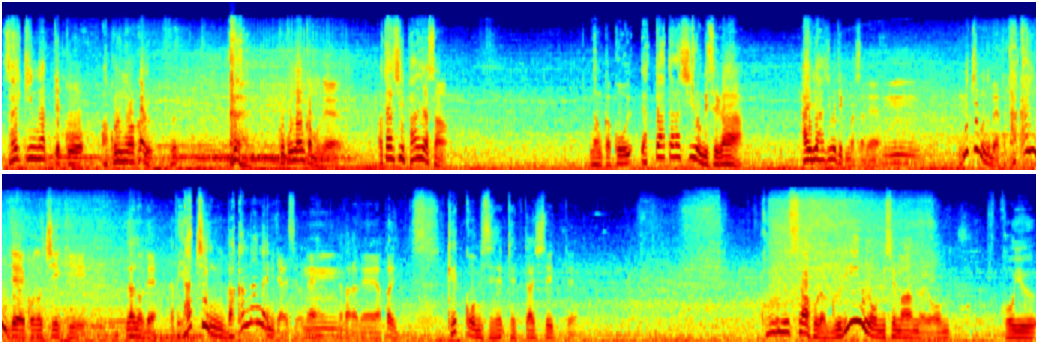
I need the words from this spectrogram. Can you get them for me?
最近になってこうあこれもわかる。ここなんかもね新しいパン屋さん。なんかこうやっと新しいお店が入り始めてきましたね。ーうん。リッチモンドもやっぱ高いんでこの地域なのでやっぱ家賃バカにならないみたいですよね、うん。だからねやっぱり結構お店撤退していって。こういうさほらグリーンのお店もあんのよ。こういう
